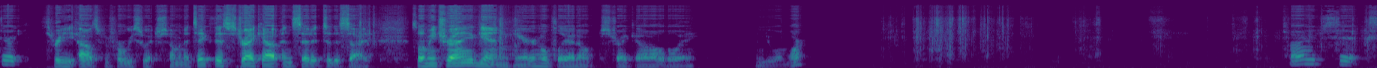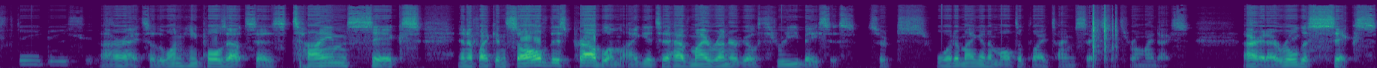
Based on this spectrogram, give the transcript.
Three. Three outs before we switch. So I'm going to take this strikeout and set it to the side. So let me try again here. Hopefully I don't strike out all the way. And do one more. Times six, three bases. All right, so the one he pulls out says times six, and if I can solve this problem, I get to have my runner go three bases. So what am I going to multiply times six? Let's roll my dice. All right, I rolled a six.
